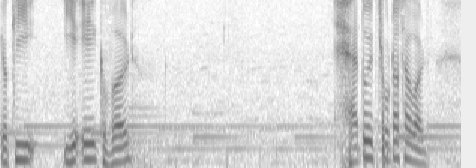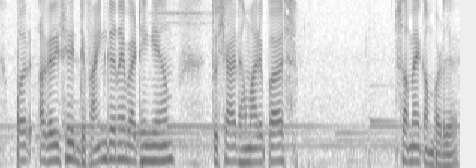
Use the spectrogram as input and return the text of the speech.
क्योंकि ये एक वर्ड है तो एक छोटा सा वर्ड पर अगर इसे डिफ़ाइन करने बैठेंगे हम तो शायद हमारे पास समय कम पड़ जाए।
